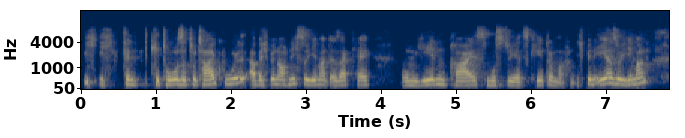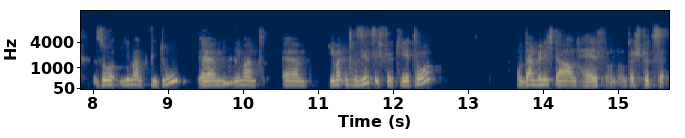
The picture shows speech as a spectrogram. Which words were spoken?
ich, ich finde Ketose total cool, aber ich bin auch nicht so jemand, der sagt, hey, um jeden Preis musst du jetzt Keto machen. Ich bin eher so jemand, so jemand wie du, ähm, mhm. jemand, ähm, jemand interessiert sich für Keto und dann bin ich da und helfe und unterstütze.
